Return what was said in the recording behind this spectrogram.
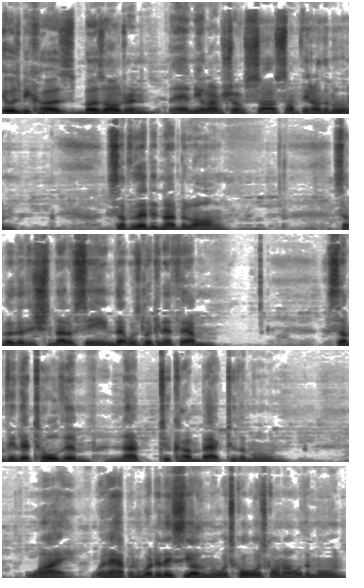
it was because Buzz Aldrin and Neil Armstrong saw something on the moon, something that did not belong something that they should not have seen that was looking at them, something that told them not to come back to the moon. Why? what happened? What did they see on the moon? What's go What's going on with the moon?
